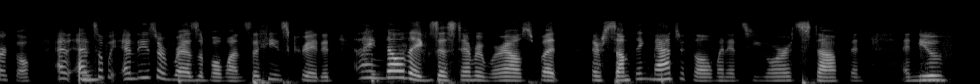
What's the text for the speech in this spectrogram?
hysterical. And and mm-hmm. so we, and these are resible ones that he's created. And I know they exist everywhere else, but there's something magical when it's your stuff and and mm-hmm. you've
